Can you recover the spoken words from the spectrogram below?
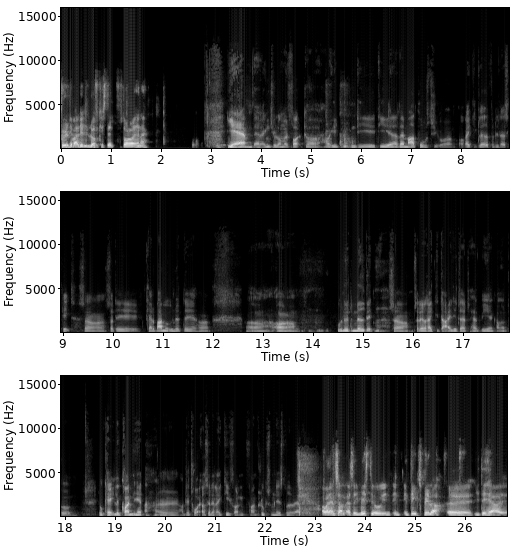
følte, det var lidt et luftkastel. Forstår du, hvad jeg Ja, der er der ingen tvivl om, at folk og, og hele byen, de, de er da meget positive og, og rigtig glade for det, der er sket. Så, så det kan da bare med udnytte det og, og, og udnytte medvinden. Så, så det er rigtig dejligt, at, at vi er kommet på lokale grønne hænder, øh, og det tror jeg også er det rigtige for en, for en klub som næste være. Og hvordan så, altså I mistede jo en, en, en del spillere øh, i det her, øh,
